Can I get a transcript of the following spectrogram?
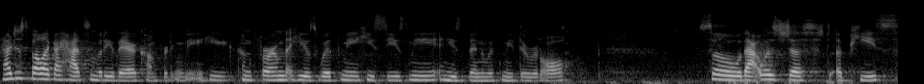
And I just felt like I had somebody there comforting me. He confirmed that He was with me, He sees me, and He's been with me through it all. So that was just a peace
